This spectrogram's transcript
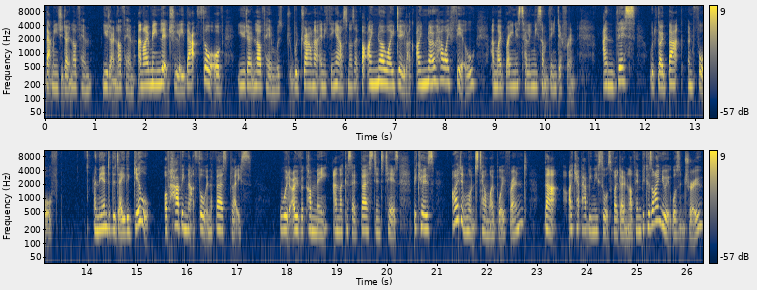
That means you don't love him. You don't love him. And I mean, literally, that thought of you don't love him was would drown out anything else. And I was like, But I know I do. Like, I know how I feel, and my brain is telling me something different. And this would go back and forth. And the end of the day, the guilt of having that thought in the first place would overcome me and like i said burst into tears because I didn't want to tell my boyfriend that I kept having these thoughts of I don't love him because I knew it wasn't true.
